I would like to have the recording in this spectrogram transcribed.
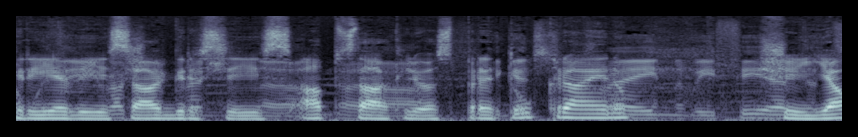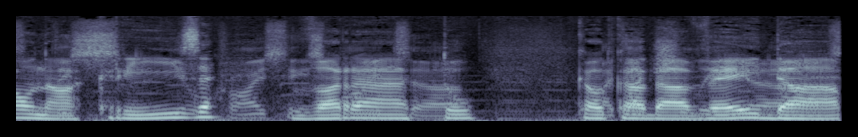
Krievijas agresijas apstākļos pret Ukrainu šī jaunā krīze varētu kaut kādā veidā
